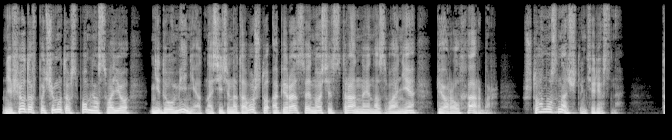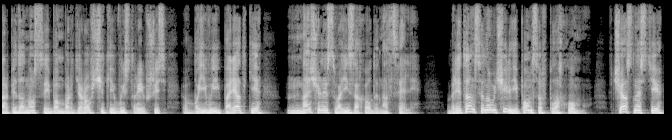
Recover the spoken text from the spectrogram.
Нефедов почему-то вспомнил свое недоумение относительно того, что операция носит странное название «Пёрл-Харбор». Что оно значит, интересно? Торпедоносцы и бомбардировщики, выстроившись в боевые порядки, начали свои заходы на цели. Британцы научили японцев плохому. В частности,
